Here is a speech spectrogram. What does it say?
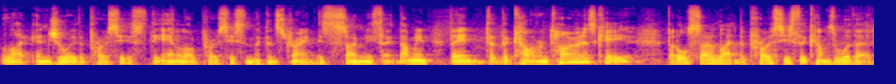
like enjoy the process, the analog process and the constraint. There's so many things. I mean, they, the, the color and tone is key, Yeah. but also like the process that comes with it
